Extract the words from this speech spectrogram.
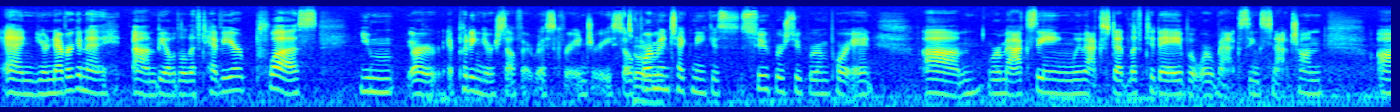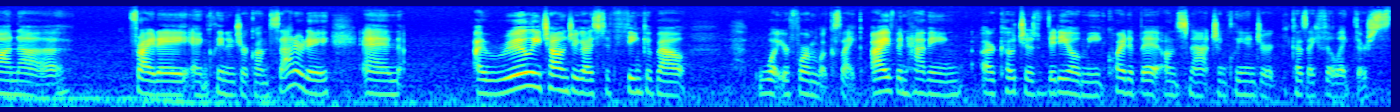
and you're never going to um, be able to lift heavier. Plus, you m- are putting yourself at risk for injury. So, form and technique is super, super important. Um, we're maxing, we maxed deadlift today, but we're maxing snatch on, on uh, Friday and clean and jerk on Saturday. And I really challenge you guys to think about what your form looks like. I've been having our coaches video me quite a bit on snatch and clean and jerk because I feel like there's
